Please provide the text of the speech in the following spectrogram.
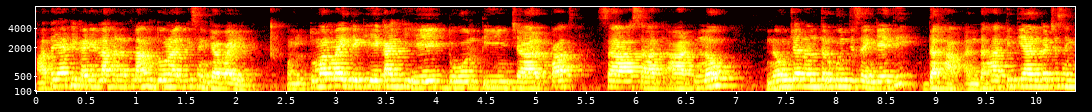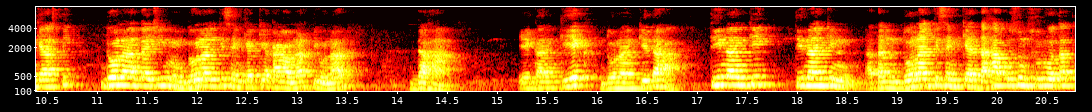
आता या ठिकाणी लहानात लहान दोन अंकी संख्या पाहिजे मग तुम्हाला माहिती आहे की एक अंकी एक दोन तीन चार पाच सहा सात आठ नऊ. नऊच्या नंतर कोणती संख्या आहे ती दहा. आणि दहा किती अंकाची संख्या असती? दोन अंकाची. मग दोन अंकी संख्या काय होणार? ती होणार दहा. एक अंकी एक दोन अंकी दहा. तीन अंकी तीन अंकी आता दोन अंकी संख्या दहा पासून सुरू होतात.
